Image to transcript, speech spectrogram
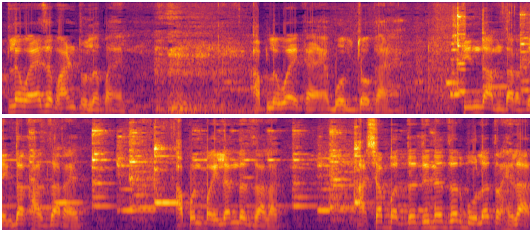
आपल्या वयाचं भान ठुलं पाहिजे. आपलं वय काय बोलतो काय तीनदा आमदार आहेत एकदा खासदार आहेत. आपण पहिल्यांदाच झालात. अशा पद्धतीने जर बोलत राहिलात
